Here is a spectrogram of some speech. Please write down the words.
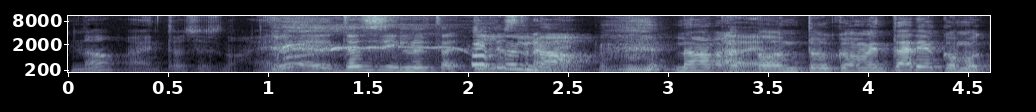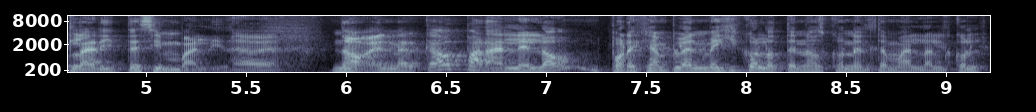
no ah entonces no Eh, entonces ilustra. No, no, ratón, tu comentario como clarita es inválido. A ver. No, el mercado paralelo, por ejemplo, en México lo tenemos con el tema del alcohol.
